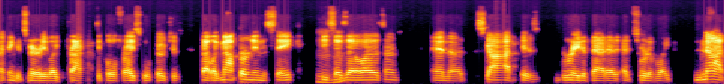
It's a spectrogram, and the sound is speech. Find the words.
I think it's very like practical for high school coaches about like not burning the steak. Mm-hmm. He says that a lot of the times. And uh, Scott is great at that at, at sort of like not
